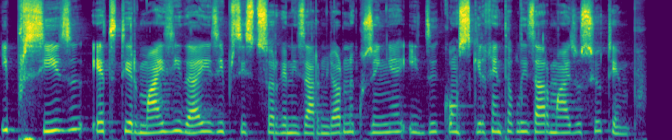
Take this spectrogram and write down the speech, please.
e precise é de ter mais ideias e precise de se organizar melhor na cozinha e de conseguir rentabilizar mais o seu tempo.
